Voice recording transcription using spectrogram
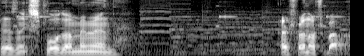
If it doesn't explode on me, man. That's for another battle.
